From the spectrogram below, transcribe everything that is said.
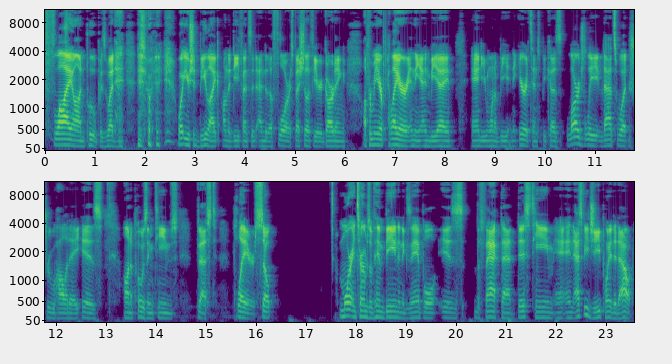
fly on poop is what what you should be like on the defensive end of the floor, especially if you're guarding a premier player in the NBA and you want to be an irritant because largely that's what Jrue Holiday is on opposing teams' best players. So more in terms of him being an example is the fact that this team and, SVG pointed it out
